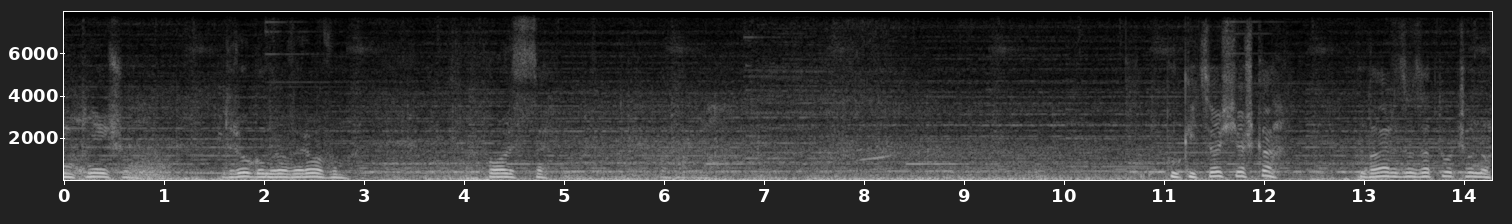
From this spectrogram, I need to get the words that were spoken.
Najpiękniejszą drogą rowerową w Polsce. Póki co ścieżka bardzo zatłoczona.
